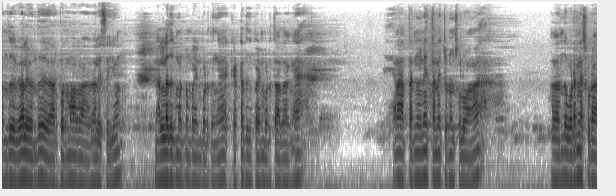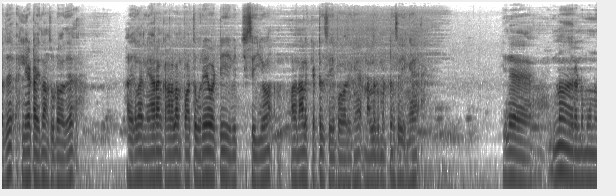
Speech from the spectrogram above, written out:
வந்து வேலை வந்து அற்புதமாக வேலை செய்யும். நல்லதுக்கு மட்டும் பயன்படுத்துங்க கெட்டதுக்கு பயன்படுத்தாதாங்க. ஏன்னா தன்வினை தன்னை சுடுன்னு சொல்லுவாங்க. அது வந்து உடனே சுடாது லேட்டாகி தான் சுடாது. அதுக்கெல்லாம் நேரம் காலெல்லாம் பார்த்து ஒரே வாட்டி வச்சு செய்யும். அதனால் கெட்டது செய்ய போகாதீங்க நல்லது மட்டும் செய்யுங்க. இதில் இன்னும் ரெண்டு மூணு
